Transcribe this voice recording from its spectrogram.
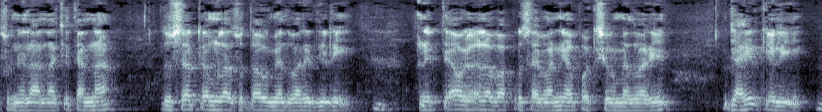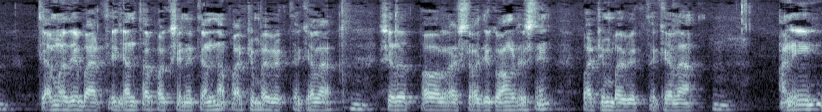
सुनील अण्णाची त्यांना दुसऱ्या टर्मला सुद्धा उमेदवारी दिली. आणि त्यावेळेला बापूसाहेबांनी अपक्ष उमेदवारी जाहीर केली. त्यामध्ये भारतीय जनता पक्षाने त्यांना पाठिंबा व्यक्त केला. शरद पवार राष्ट्रवादी काँग्रेसने पाठिंबा व्यक्त केला. आणि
